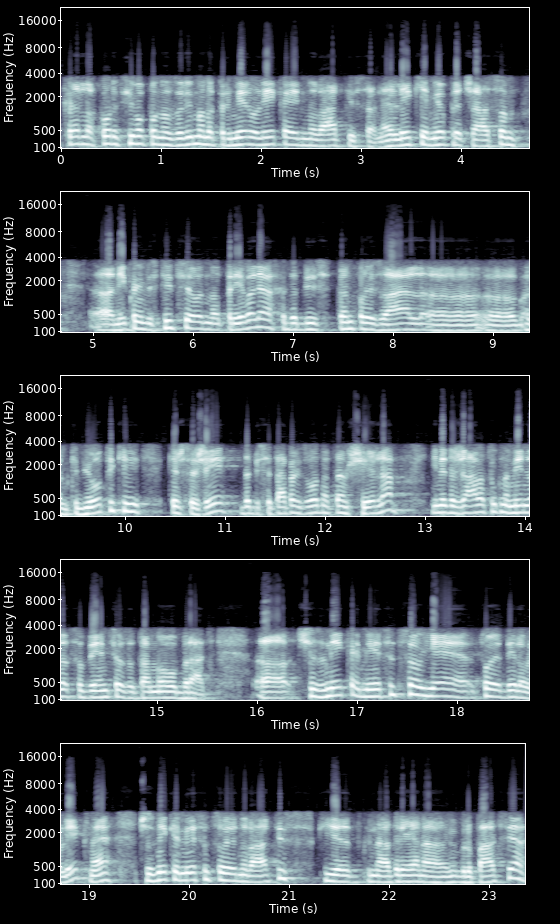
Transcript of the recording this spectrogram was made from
kar lahko recimo ponazorimo na primeru Leka in Novartisa. Ne. Lek je imel pred časom uh, neko investicijo na prevaljah, da bi se tam proizvajali uh, uh, antibiotiki, ker se že, da bi se ta proizvodnja tam širila in je država tudi namenila subvencijo za ta nov obrat. Uh, čez nekaj mesecev je, to je delal Lek, ne, čez nekaj mesecev je Novartis, ki je nadrejena grupacija,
